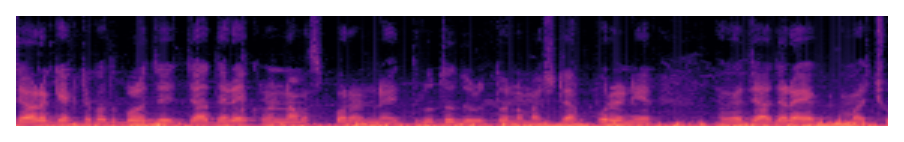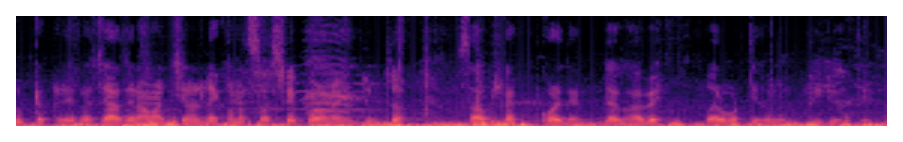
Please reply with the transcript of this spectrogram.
যাওয়ার আগে একটা কথা বলা যায় যাদের এখনও নামাজ পড়ার নাই দ্রুত দ্রুত নামাজটা পড়ে নিন। যাদের আমার ছোট্ট request, যাদের আমার চ্যানেলটা এখনও সাবস্ক্রাইব করা নাই দ্রুত সাবস্ক্রাইব করে দেন। দেখা হবে পরবর্তী কোনো ভিডিওতে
